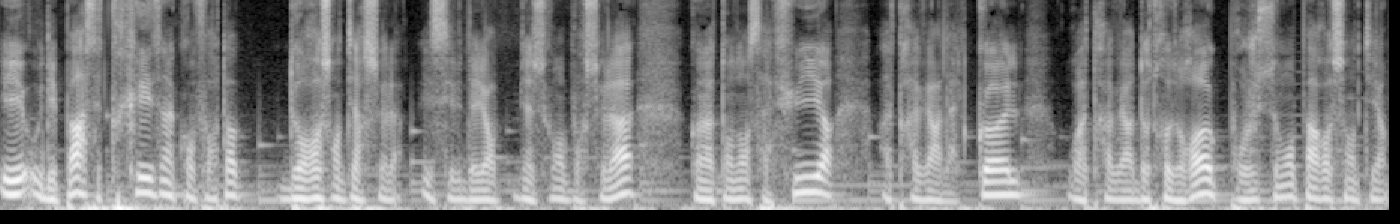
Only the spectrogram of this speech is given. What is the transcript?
Et au départ, c'est très inconfortable de ressentir cela. Et c'est d'ailleurs bien souvent pour cela qu'on a tendance à fuir à travers l'alcool ou à travers d'autres drogues pour justement pas ressentir.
